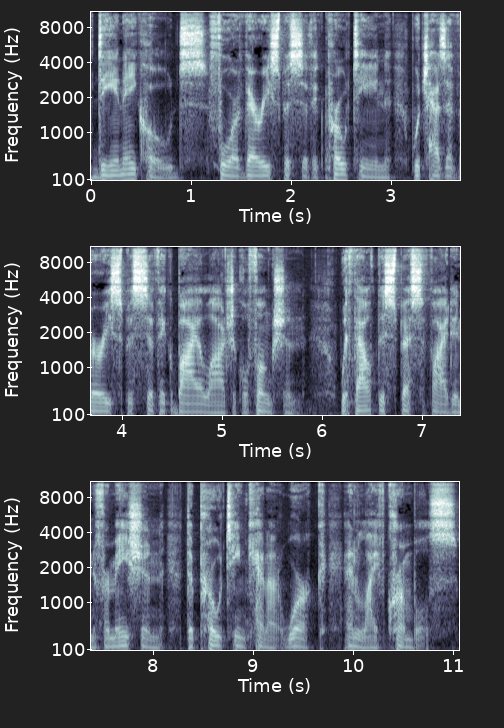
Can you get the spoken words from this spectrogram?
DNA codes for a very specific protein which has a very specific biological function. Without this specified information, the protein cannot work and life crumbles.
